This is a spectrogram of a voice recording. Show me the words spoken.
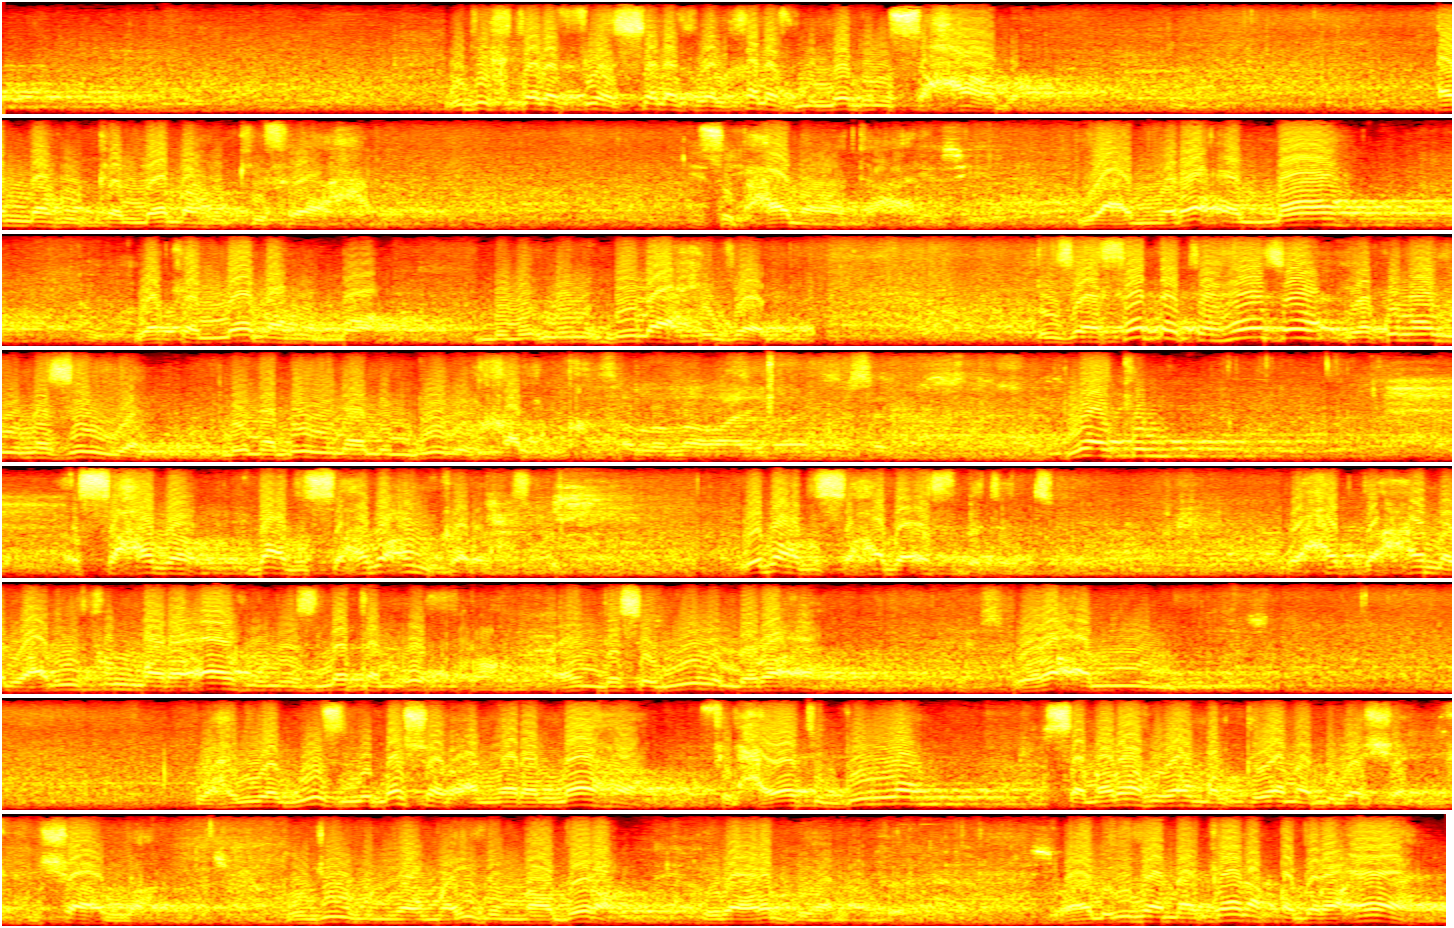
ودي اختلف فيها السلف والخلف من لدن الصحابة. أنه كلمه كفاحا. سبحانه وتعالى. يعني رأى الله وكلمه الله بلا حجاب. إذا ثبت هذا يكون هذه مزية لنبينا من دون الخلق. صلى الله عليه وسلم. لكن الصحابة بعض الصحابة أنكرت وبعض الصحابة أثبتت. وحتى حملوا عليه ثم رآه نزلة أخرى عند سيدنا اللي رأى. ورأى مين؟ وهل يجوز لبشر أن يرى الله في الحياة الدنيا سنراه يوم القيامة بلا شك إن شاء الله. وجوه يومئذ ناظرة إلى ربها ناظرة. وهل إذا ما كان قد رآه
